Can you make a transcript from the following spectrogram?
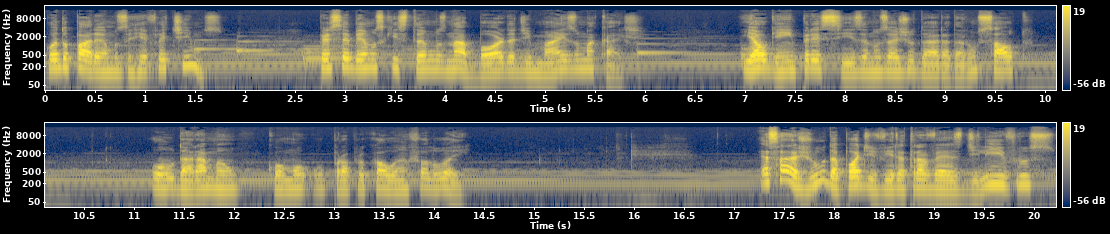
Quando paramos e refletimos, percebemos que estamos na borda de mais uma caixa e alguém precisa nos ajudar a dar um salto ou dar a mão, como o próprio Cauã falou aí. Essa ajuda pode vir através de livros,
